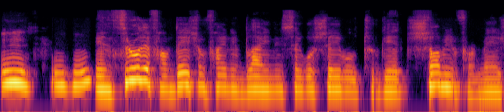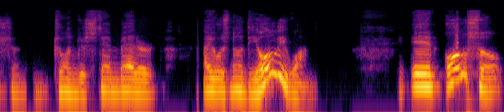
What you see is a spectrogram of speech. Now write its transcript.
Mm, hmm And through the Foundation Fighting Blindness, I was able to get some information to understand better. I was not the only one. And also,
